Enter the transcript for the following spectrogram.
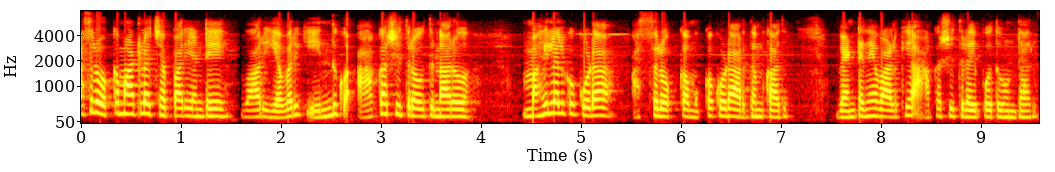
అసలు ఒక్క మాటలో చెప్పాలి అంటే వారు ఎవరికి ఎందుకు ఆకర్షితులవుతున్నారో? మహిళలకు కూడా అస్సలు ఒక్క ముక్క కూడా అర్థం కాదు. వెంటనే వాళ్ళకి ఆకర్షితులైపోతూ ఉంటారు.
